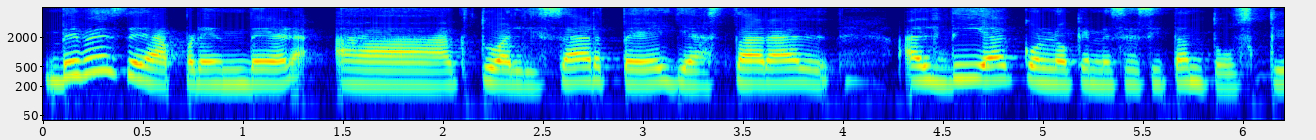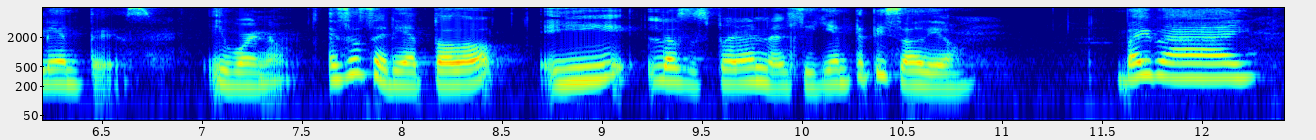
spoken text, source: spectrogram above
debes de aprender a actualizarte y a estar al, al día con lo que necesitan tus clientes. Y bueno, eso sería todo y los espero en el siguiente episodio. Bye bye.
